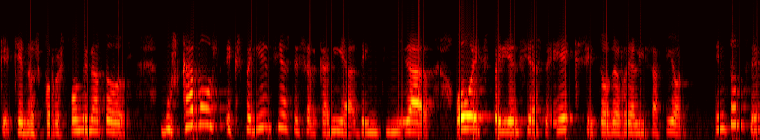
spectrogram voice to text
que, nos corresponden a todos, buscamos experiencias de cercanía, de intimidad o experiencias de éxito, de realización. Entonces,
